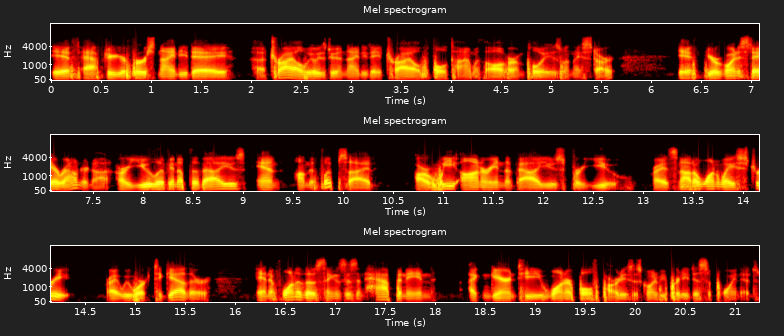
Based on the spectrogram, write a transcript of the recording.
if after your first 90 day uh, trial, we always do a 90 day trial full time with all of our employees when they start if you're going to stay around or not. Are you living up the values? And on the flip side, are we honoring the values for you? Right? It's not a one way street, right? We work together. And if one of those things isn't happening, I can guarantee one or both parties is going to be pretty disappointed.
